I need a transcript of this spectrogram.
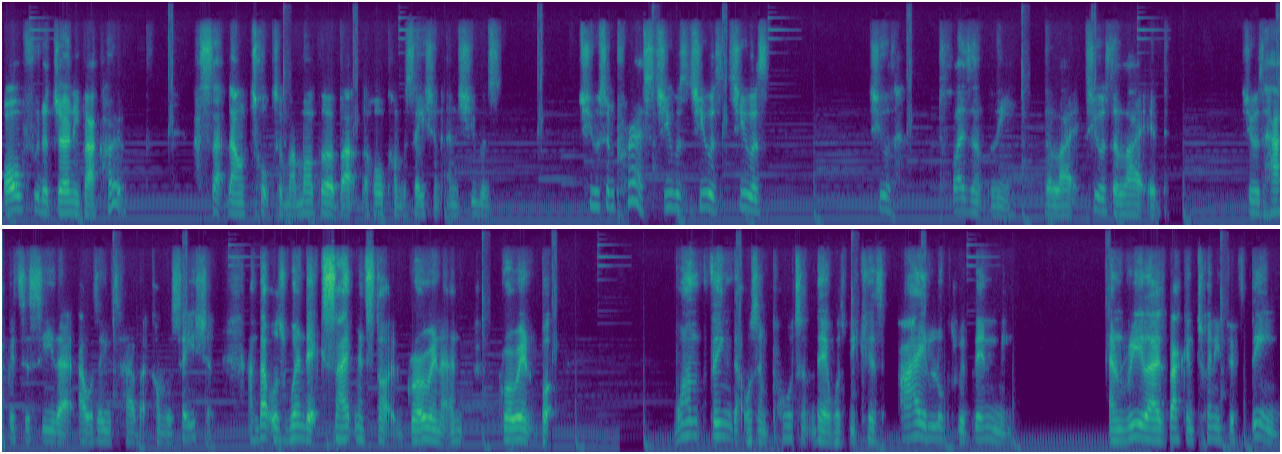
all through the journey back home. I sat down, talked to my mother about the whole conversation, and she was she was impressed. She was she was she was she was pleasantly delighted. She was delighted. She was happy to see that I was able to have that conversation. And that was when the excitement started growing and growing. But one thing that was important there was because I looked within me and realized back in 2015,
